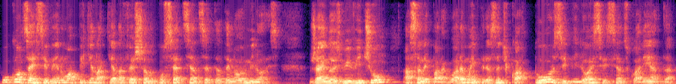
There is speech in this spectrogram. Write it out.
O contas a receber uma pequena queda, fechando com 779 milhões. Já em 2021, a Sanepar agora é uma empresa de 14 bilhões 640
